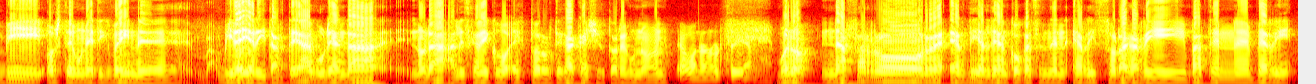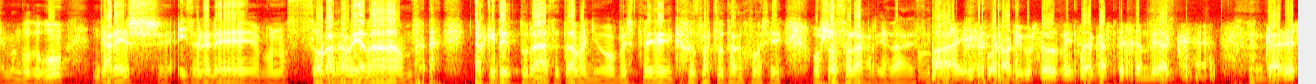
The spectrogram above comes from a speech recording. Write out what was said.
bi ostegunetik behin e, ba, bidaiari tartea, gurean da nora alizkariko Hector Ortega, kaixo Hector, egun hon? Egun hon urtzi. Bueno, Nafarro erdi aldean kokatzen den herri zoragarri baten berri emango dugu, gares izan ere, bueno, zoragarria da arkitektura ez eta baino beste gauz batzuta ere oso zoragarria da, ez? Bai, bueno, nik uste dut behintzak gazte jendeak gares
